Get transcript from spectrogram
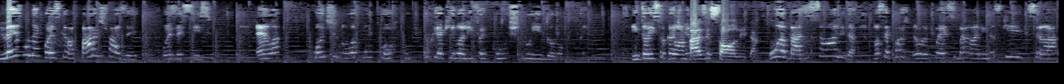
mesmo depois que ela para de fazer o exercício, ela continua com o corpo, porque aquilo ali foi construído ao longo. Então isso eu Uma base sólida. uma base sólida. Você pode. Eu conheço bailarinas que, sei lá,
